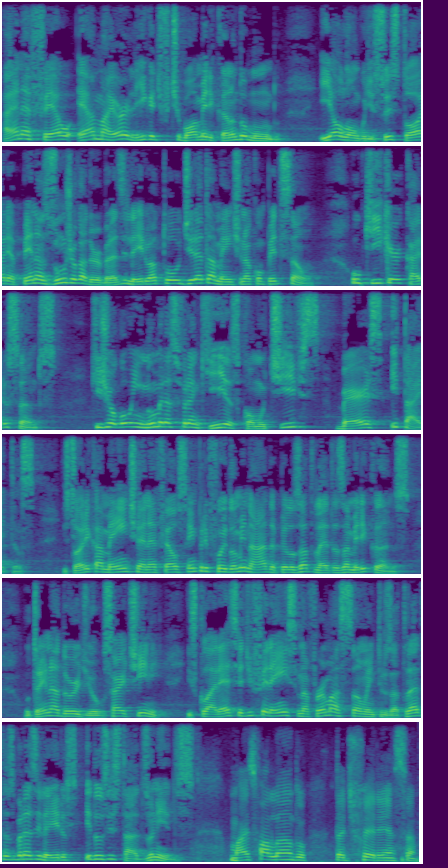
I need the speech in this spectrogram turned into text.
A NFL é a maior liga de futebol americano do mundo, e ao longo de sua história, apenas um jogador brasileiro atuou diretamente na competição, o kicker Cairo Santos, que jogou em inúmeras franquias como Chiefs, Bears e Titans. Historicamente, a NFL sempre foi dominada pelos atletas americanos. O treinador Diogo Sartini esclarece a diferença na formação entre os atletas brasileiros e dos Estados Unidos. Mas falando da diferença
